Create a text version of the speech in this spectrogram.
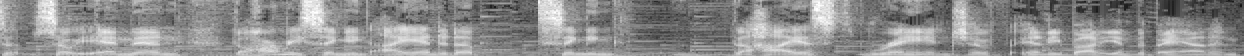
so, so and then the harmony singing, I ended up singing the highest range of anybody in the band. And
